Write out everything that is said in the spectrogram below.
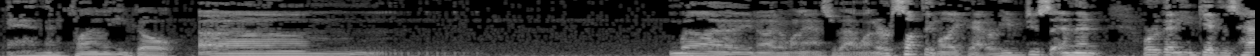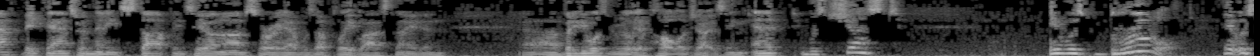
And then finally he'd go, um, well, uh, you know, I don't want to answer that one, or something like that. Or he'd do, and then, or then he'd give this half-baked answer, and then he'd stop and say, "Oh no, I'm sorry, I was up late last night," and uh, but he wasn't really apologizing, and it was just, it was brutal. It was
